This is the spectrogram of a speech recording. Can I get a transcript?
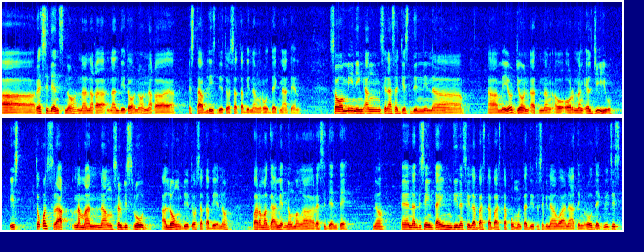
ah, residents no na naka nandito no, naka-establish dito sa tabi ng road deck natin. So meaning ang sinasuggest din ni na ah, Mayor John at ng or, or ng LGU is to construct naman ng service road along dito sa tabi no? Para magamit ng mga residente no? And at the same time hindi na sila basta-basta pumunta dito sa ginawa nating road deck which is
